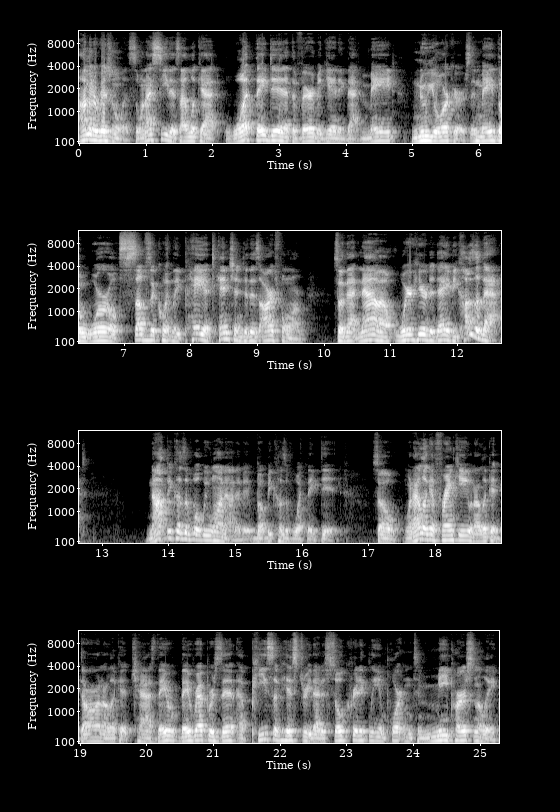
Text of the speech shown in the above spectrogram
I'm an originalist. So when I see this, I look at what they did at the very beginning that made New Yorkers and made the world subsequently pay attention to this art form so that now we're here today because of that. Not because of what we want out of it, but because of what they did. So when I look at Frankie, when I look at Dawn, I look at Chazz, they they represent a piece of history that is so critically important to me personally.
